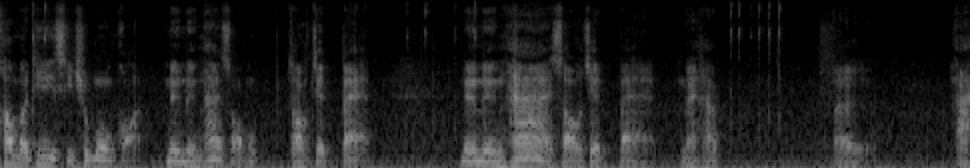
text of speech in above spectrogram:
เข้ามาที่ 4 ชั่วโมงก่อน 1 1 5 2 2 7 8 1 1 5 2 7 8นะครับเอออะ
